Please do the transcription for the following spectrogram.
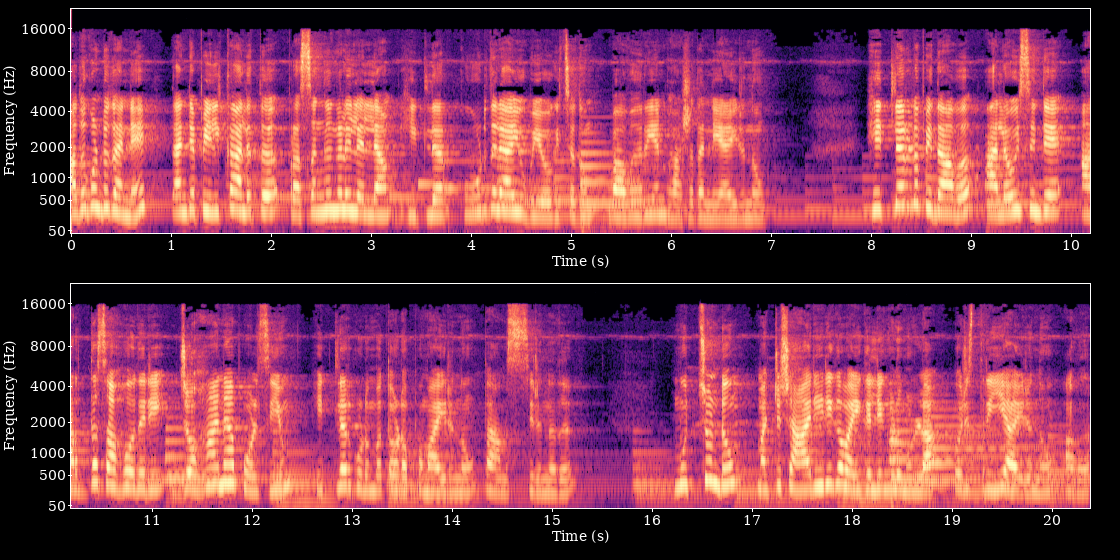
അതുകൊണ്ടുതന്നെ തന്റെ പിൽക്കാലത്ത് പ്രസംഗങ്ങളിലെല്ലാം ഹിറ്റ്ലർ കൂടുതലായി ഉപയോഗിച്ചതും ബവേറിയൻ ഭാഷ തന്നെയായിരുന്നു. ഹിറ്റ്ലറുടെ പിതാവ് അലോയ്സിന്റെ അർദ്ധ സഹോദരി ജൊഹാന പോൾസിയും ഹിറ്റ്ലർ കുടുംബത്തോടൊപ്പമായിരുന്നു താമസിച്ചിരുന്നത്. മുച്ചുണ്ടും മറ്റു ശാരീരിക വൈകല്യങ്ങളുമുള്ള ഒരു സ്ത്രീയായിരുന്നു അവർ.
